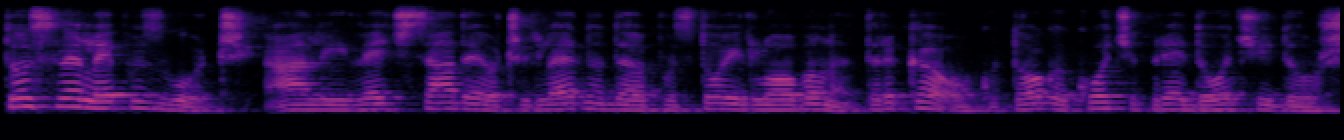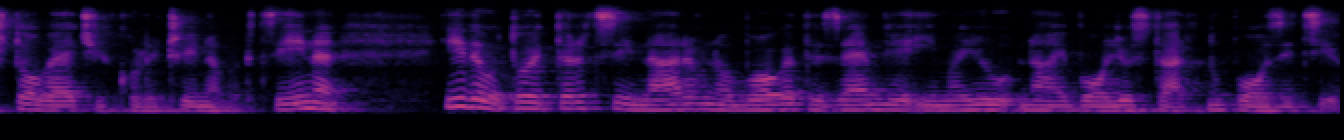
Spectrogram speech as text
To sve lepo zvuči, ali već sada je očigledno da postoji globalna trka oko toga ko će pre doći do što većih količina vakcine i da u toj trci naravno bogate zemlje imaju najbolju startnu poziciju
